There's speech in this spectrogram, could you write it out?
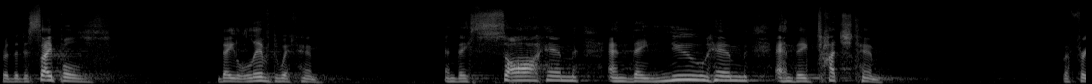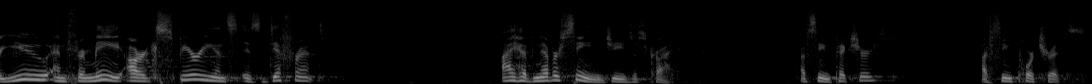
For the disciples, they lived with him and they saw him and they knew him and they touched him. But for you and for me, our experience is different. I have never seen Jesus Christ. I've seen pictures, I've seen portraits,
